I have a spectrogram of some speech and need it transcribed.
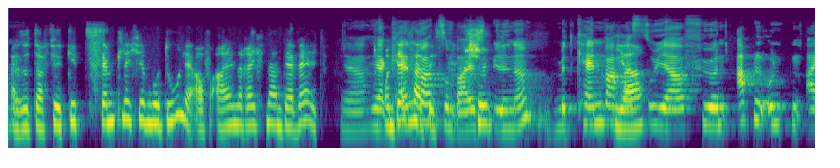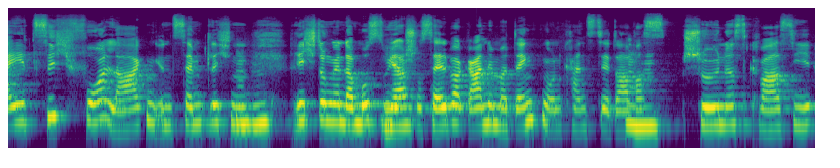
Also dafür gibt es sämtliche Module auf allen Rechnern der Welt. Ja, ja und Canva zum Beispiel, schön, ne? Mit Canva ja. hast du ja für ein Apple und ein Ei zig Vorlagen in sämtlichen mhm. Richtungen. Da musst du ja. ja. schon selber gar nicht mehr denken und kannst dir da mhm. was Schönes quasi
